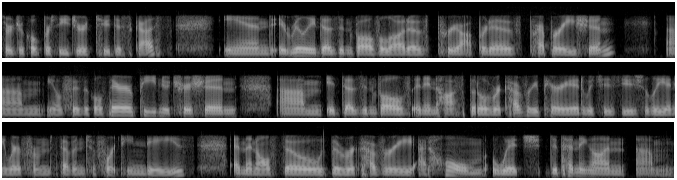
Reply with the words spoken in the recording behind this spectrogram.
surgical procedure to discuss, and it really does involve a lot of preoperative preparation um, you know, physical therapy, nutrition. Um, it does involve an in-hospital recovery period, which is usually anywhere from seven to 14 days, and then also the recovery at home, which, depending on um,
